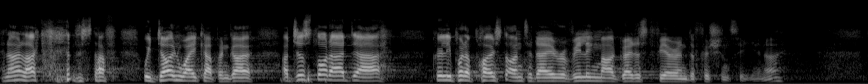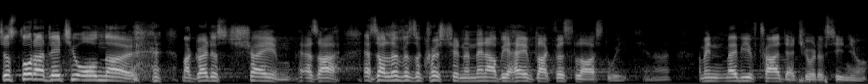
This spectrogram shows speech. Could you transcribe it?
You know, like the stuff we don't wake up and go, I just thought I'd uh, quickly put a post on today revealing my greatest fear and deficiency, you know? Just thought I'd let you all know my greatest shame as I, as I live as a Christian, and then I behaved like this last week, you know? I mean, maybe you've tried that. You would have seen your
